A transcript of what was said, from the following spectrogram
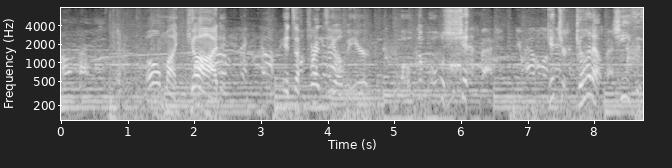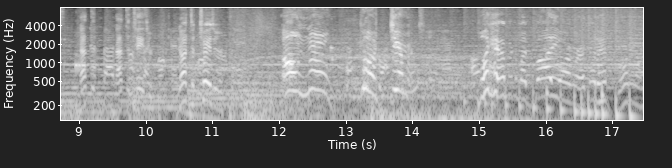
Oh my god! It's a frenzy over here. Oh, oh shit! Get your gun out! Jesus! Not the not the taser. Not the taser. Oh no! God damn it! What happened to my body armor? I thought I had body armor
